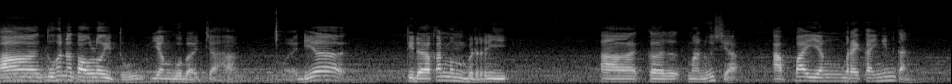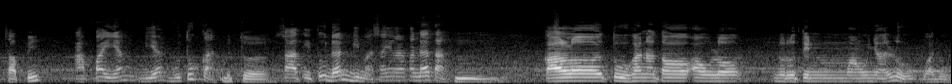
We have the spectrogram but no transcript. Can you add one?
uh, Tuhan atau Allah itu yang gue baca dia tidak akan memberi uh, ke manusia apa yang mereka inginkan. Tapi? Apa yang dia butuhkan. Betul. saat itu dan di masa yang akan datang. Hmm. kalau Tuhan atau Allah nurutin maunya lu waduh.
